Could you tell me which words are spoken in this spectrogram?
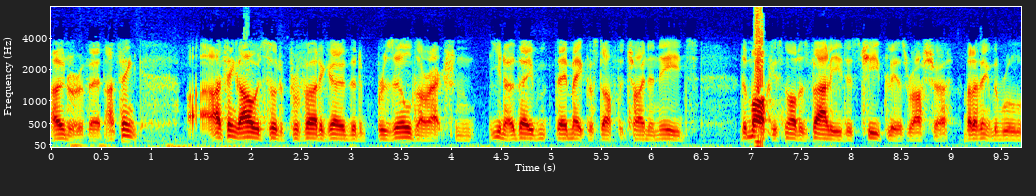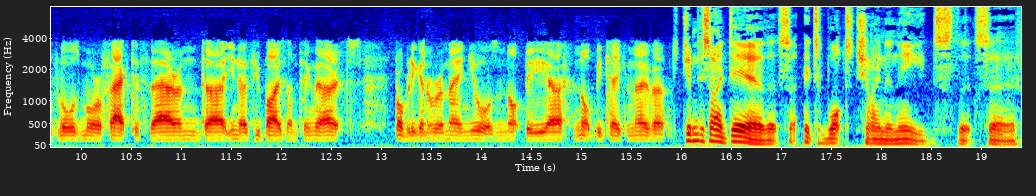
owner of it. I think I think I would sort of prefer to go the Brazil direction. You know, they they make the stuff that China needs the market's not as valued as cheaply as Russia, but I think the rule of law is more effective there. And uh, you know, if you buy something there, it's probably going to remain yours and not be uh, not be taken over. Jim, this idea that it's what China needs that uh,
